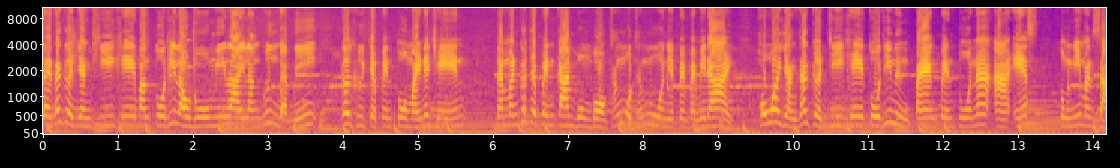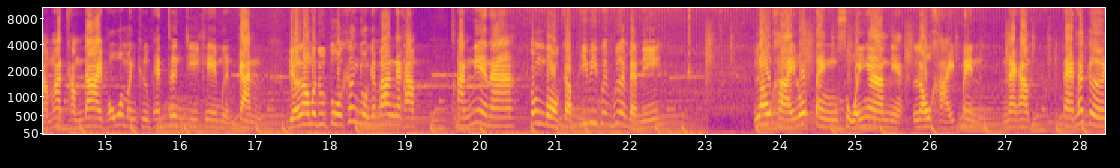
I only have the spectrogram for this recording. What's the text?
แต่ถ้าเกิดอย่าง GK บางตัวที่เราดูมีลายรังพึ่งแบบนี้ ก็คือจะเป็นตัว minor change แต่มันก็จะเป็นการบ่งบอกทั้งหมดทั้งมวลเนี่ยเป็นไปไม่ได้ เพราะว่าอย่างถ้าเกิด GK ตัวที่ 1 แปลงเป็นตัวหน้า RS ตรงนี้มันสามารถทำได้ เพราะว่ามันคือแพทเทิร์น GK เหมือนกัน เดี๋ยวเรามาดูตัวเครื่องยนต์กันบ้างนะครับ อันเนี้ยนะต้องบอกกับพี่ๆเพื่อนๆแบบนี้ เราขายรถแต่งสวยงามเนี่ยเราขายเป็นนะครับ แต่ถ้าเกิด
